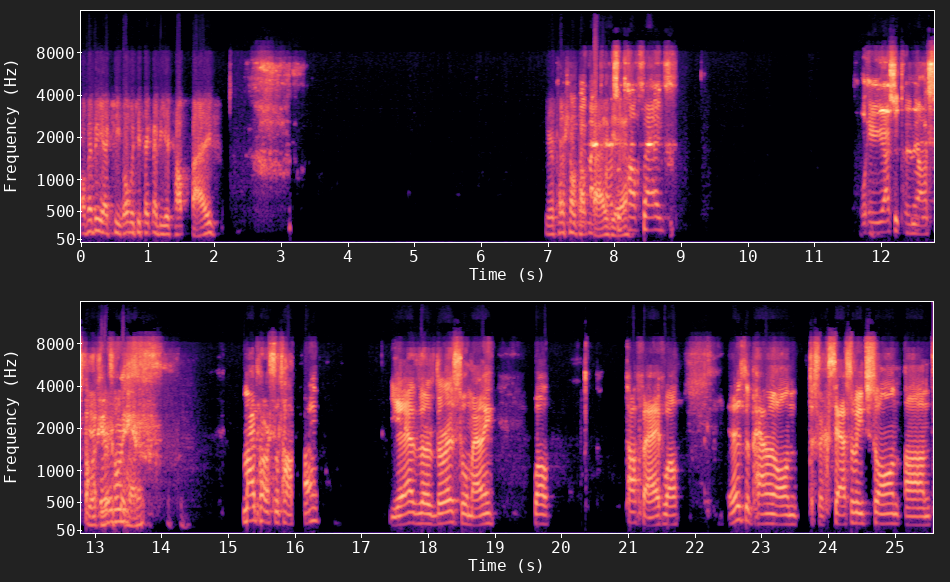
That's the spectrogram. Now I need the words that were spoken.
Or maybe actually, what would you pick? Maybe your top five? Your personal top my five, personal yeah. top five. Well, here you actually put me on a spot Yeah, here, Tony. My personal top five. Yeah, there, there is so many. Well, top five. Well, it is dependent on the success of each song and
